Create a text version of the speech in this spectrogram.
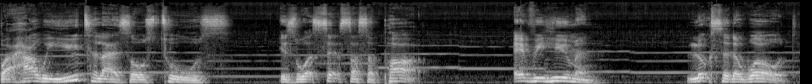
But how we utilize those tools is what sets us apart. Every human looks at the world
